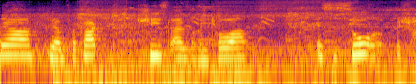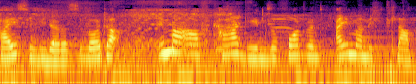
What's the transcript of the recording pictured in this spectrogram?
Ja, wir haben verkackt. Schießt einfach ein Tor. Es ist so scheiße wieder, dass die Leute immer AFK gehen, sofort, wenn es einmal nicht klappt.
